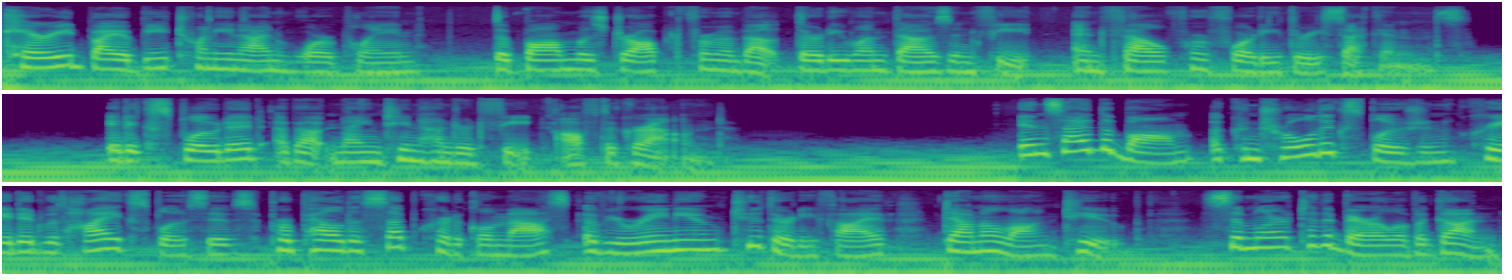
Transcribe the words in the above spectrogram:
Carried by a B 29 warplane, the bomb was dropped from about 31,000 feet and fell for 43 seconds. It exploded about 1,900 feet off the ground. Inside the bomb, a controlled explosion created with high explosives propelled a subcritical mass of uranium 235 down a long tube, similar to the barrel of a gun,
